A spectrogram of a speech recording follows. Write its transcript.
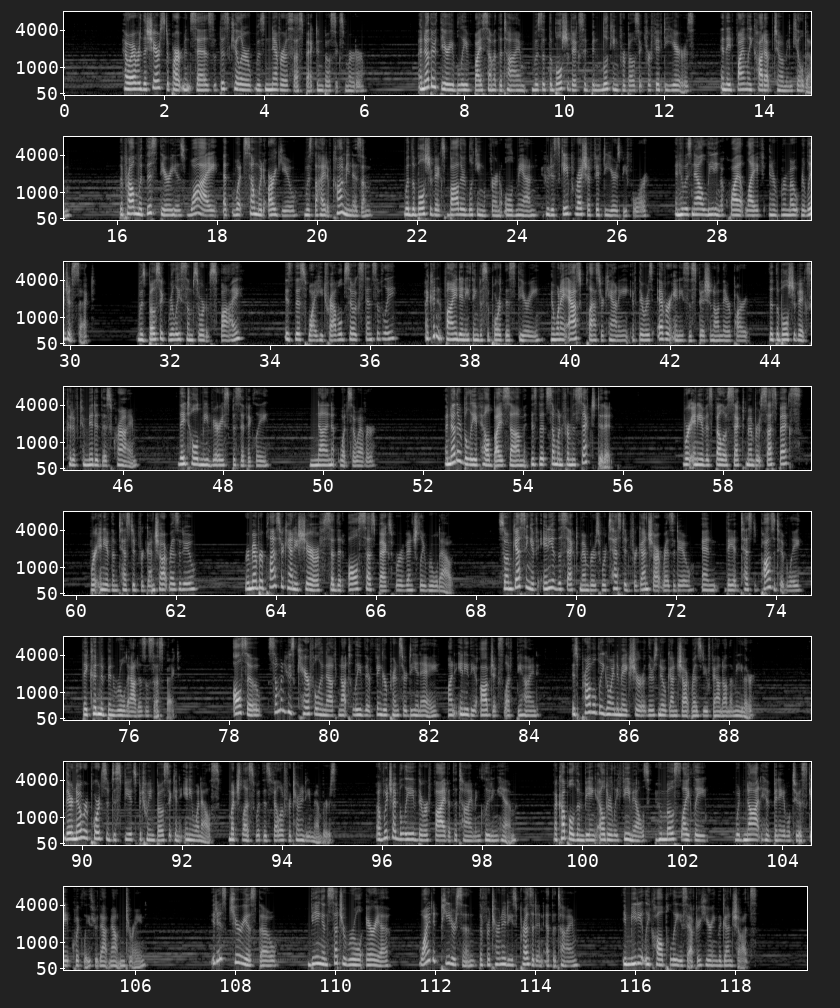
However, the sheriff's department says that this killer was never a suspect in Bosick's murder. Another theory believed by some at the time was that the Bolsheviks had been looking for Bosick for 50 years, and they'd finally caught up to him and killed him. The problem with this theory is why, at what some would argue was the height of communism, would the Bolsheviks bother looking for an old man who'd escaped Russia 50 years before and who was now leading a quiet life in a remote religious sect? Was Bosick really some sort of spy? Is this why he traveled so extensively? I couldn't find anything to support this theory, and when I asked Placer County if there was ever any suspicion on their part that the Bolsheviks could have committed this crime, they told me very specifically none whatsoever. Another belief held by some is that someone from his sect did it. Were any of his fellow sect members suspects? Were any of them tested for gunshot residue? Remember, Placer County Sheriff said that all suspects were eventually ruled out. So I'm guessing if any of the sect members were tested for gunshot residue and they had tested positively, they couldn't have been ruled out as a suspect. Also, someone who's careful enough not to leave their fingerprints or DNA on any of the objects left behind is probably going to make sure there's no gunshot residue found on them either. There are no reports of disputes between Bosick and anyone else, much less with his fellow fraternity members, of which I believe there were five at the time, including him, a couple of them being elderly females who most likely would not have been able to escape quickly through that mountain terrain. It is curious, though, being in such a rural area, why did Peterson, the fraternity's president at the time, immediately call police after hearing the gunshots?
